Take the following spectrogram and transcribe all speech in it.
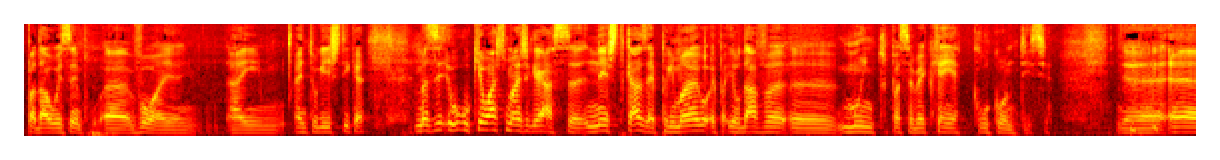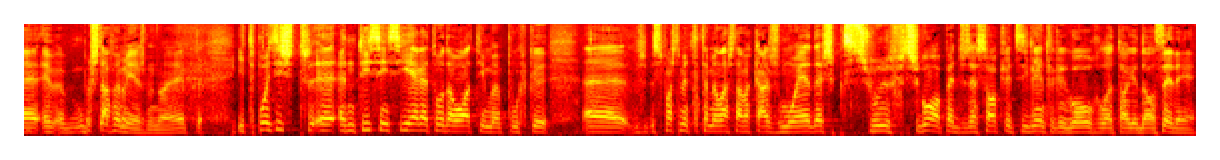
para dar o exemplo, uh, voem em, em turística. Mas o o que eu acho mais graça neste caso é, primeiro, eu dava uh, muito para saber quem é que colocou a notícia. Eh, eh, gostava mesmo, não é? E depois isto, a notícia em si era toda ótima, porque supostamente também lá estava Carlos Moedas, que chegou ao pé de José Sócrates e lhe entregou o relatório da OCDE.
